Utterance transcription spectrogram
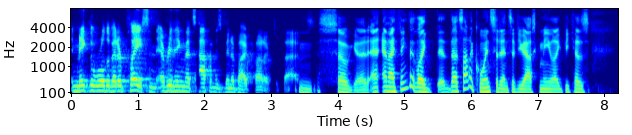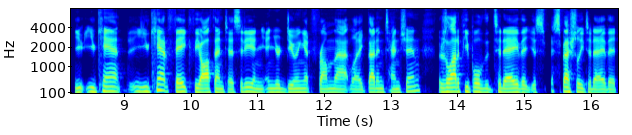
and make the world a better place. And everything that's happened has been a byproduct of that. Mm, so good. And, and I think that like that's not a coincidence if you ask me, like because you you can't you can't fake the authenticity and, and you're doing it from that like that intention. There's a lot of people that today that especially today that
